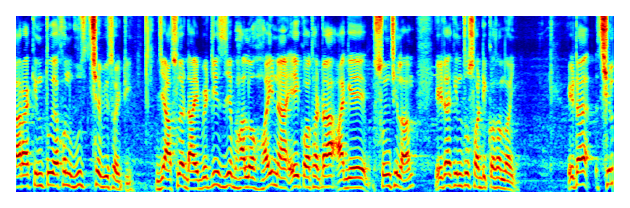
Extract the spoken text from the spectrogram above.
তারা কিন্তু এখন বুঝছে বিষয়টি। যে আসলে ডায়াবেটিস যে ভালো হয় না, এই কথাটা আগে শুনছিলাম, এটা কিন্তু সঠিক কথা নয়। এটা ছিল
